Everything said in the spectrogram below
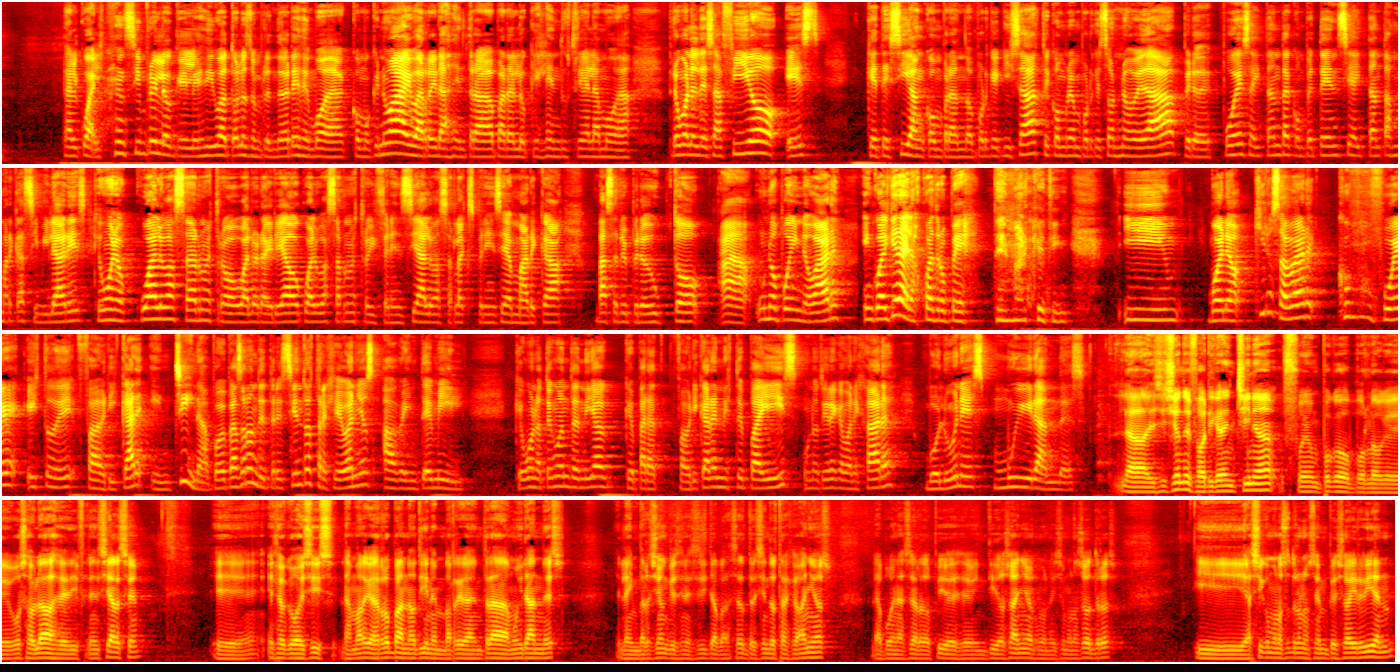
Tal cual, siempre lo que les digo a todos los emprendedores de moda, como que no hay barreras de entrada para lo que es la industria de la moda, pero bueno, el desafío es que te sigan comprando, porque quizás te compren porque sos novedad, pero después hay tanta competencia, hay tantas marcas similares, que bueno, ¿cuál va a ser nuestro valor agregado? ¿Cuál va a ser nuestro diferencial? ¿Va a ser la experiencia de marca? ¿Va a ser el producto? Ah, uno puede innovar en cualquiera de las 4 P del marketing. Y bueno, quiero saber cómo fue esto de fabricar en China, porque pasaron de 300 trajes de baños a 20.000. que bueno, tengo entendido que para fabricar en este país uno tiene que manejar volúmenes muy grandes. La decisión de fabricar en China fue un poco por lo que vos hablabas de diferenciarse. Eh, es lo que vos decís, las marcas de ropa no tienen barreras de entrada muy grandes. La inversión que se necesita para hacer 300 trajes de baños la pueden hacer dos pibes de 22 años, como lo hicimos nosotros. Y así como nosotros nos empezó a ir bien,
